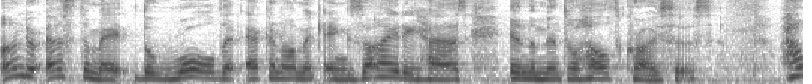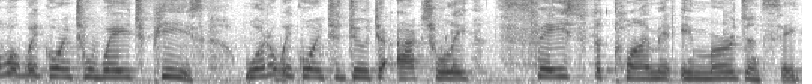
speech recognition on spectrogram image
underestimate the role that economic anxiety has in the mental health crisis. How are we going to wage peace? What are we going to do to actually face the climate emergency?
